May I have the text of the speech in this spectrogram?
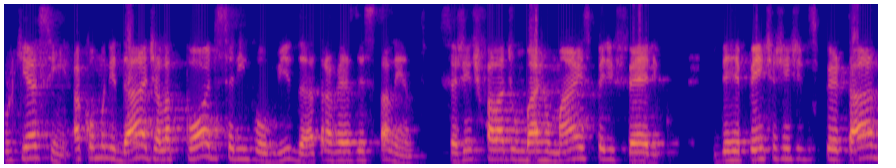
Porque assim, a comunidade ela pode ser envolvida através desse talento. Se a gente falar de um bairro mais periférico, e de repente a gente despertar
